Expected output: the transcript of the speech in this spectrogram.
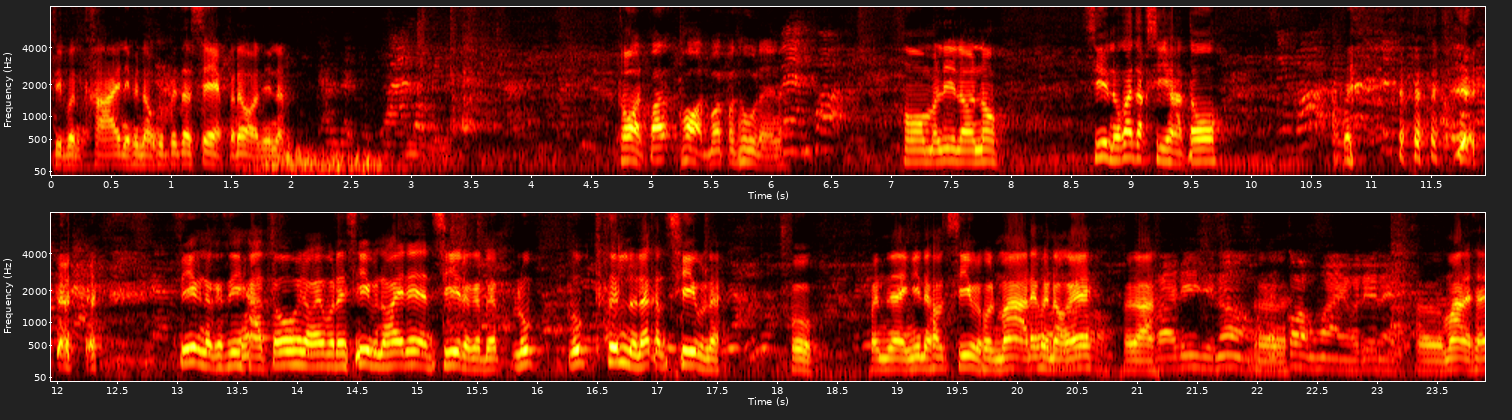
ที่เพิ่นขายนี่พี่น้องคือเป็นตาแซ่บกระดอนนี่นะทอดปลาทอดบ่ปลาทูไหนนะแม่นพ่อหอมมะลิแล้วเนาะซีมหนูก็จัก4 5โตซิมพ่อซีมหนูก็4 5โตพี่น้องไอ้บ่ได้ซีมน้อยได้อันซีมหนูก็แบบลุบลุบขึ้นเลยนะกันซีมเลยโอ้เพิ่นอย่างงี้นะครับซีมเพิ่นมาได้อพี่น้องเอ้ยเพิ่นว่าไปดีพี่น้องเออกล้องใหม่มาด้วยเนี่ยเออมาเลยใช่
